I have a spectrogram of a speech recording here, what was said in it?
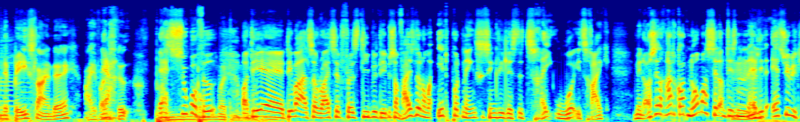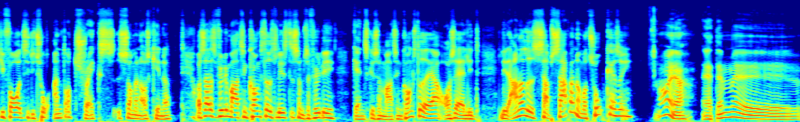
Den der baseline der, ikke? Ej, hvor er Ja. fed. Ja, super fed. Bum, bum, Og det, er, det var altså Right Set Fred's Deeply Deep, som faktisk blev nummer et på den engelske single liste tre uger i træk. Men også et ret godt nummer, selvom det sådan Mhm. mm. er lidt atypisk i forhold til de to andre tracks, som man også kender. Og så er der selvfølgelig Martin Kongsteds liste, som selvfølgelig, ganske som Martin Kongsted er, også er lidt, lidt anderledes. Zap Zap er nummer to, kan jeg se. Åh oh, ja, ja dem, øh,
